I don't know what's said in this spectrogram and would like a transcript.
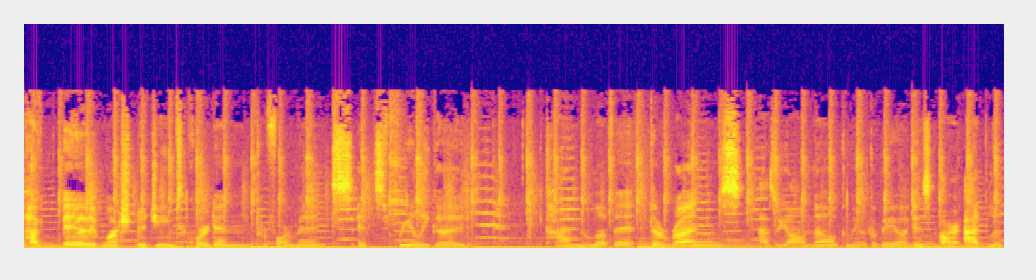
Have uh, watched the James Corden performance? It's really good. Kind of love it. The runs, as we all know, Camila Cabello is our ad lib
